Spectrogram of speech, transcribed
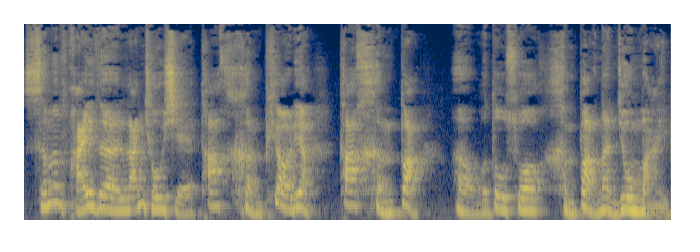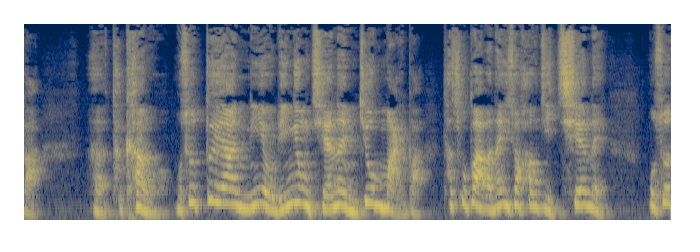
什么牌的篮球鞋，它很漂亮，它很棒啊，我都说很棒，那你就买吧。啊，他看我，我说对啊，你有零用钱了，你就买吧。他说爸爸，那一双好几千呢。我说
